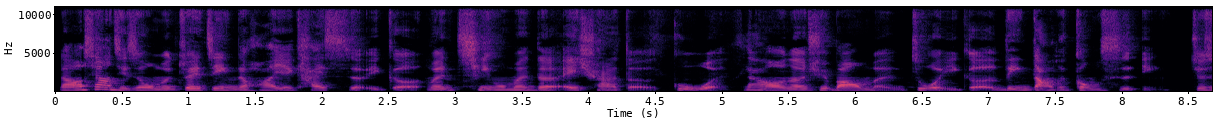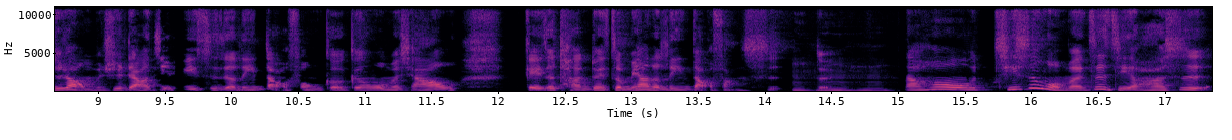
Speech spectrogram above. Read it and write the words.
然后像其实我们最近的话，也开始了一个，我们请我们的 HR 的顾问，然后呢去帮我们做一个领导的共识营，就是让我们去了解彼此的领导风格，跟我们想要。给这团队怎么样的领导方式？嗯，对。然后其实我们自己的话是，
